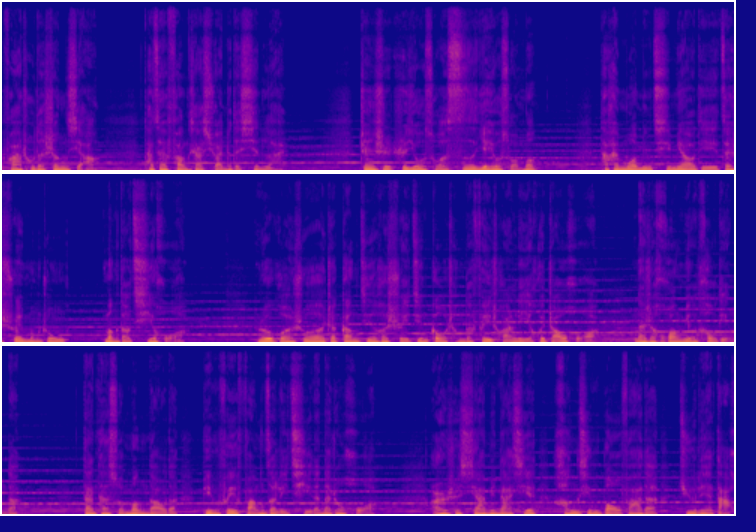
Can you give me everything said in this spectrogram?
发出的声响，他才放下悬着的心来。真是日有所思，夜有所梦。他还莫名其妙地在睡梦中梦到起火。如果说这钢筋和水晶构成的飞船里会着火，那是荒谬透顶的。但他所梦到的并非房子里起的那种火，而是下面那些恒星爆发的剧烈大火。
